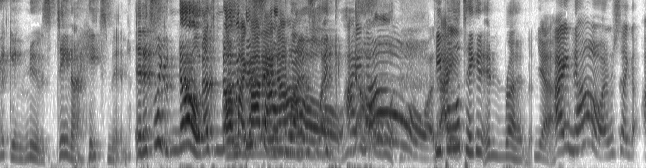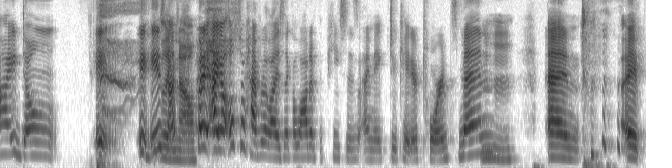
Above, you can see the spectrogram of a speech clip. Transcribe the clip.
breaking news, Dana hates men. And it's like, no, that's not oh what my this god, sound I know. was. Like, I know. People I- will take it and run. Yeah. I know. I'm just like, I don't. It it is like not. no. But I also have realized like a lot of the pieces I make do cater towards men, Mhm. and it.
